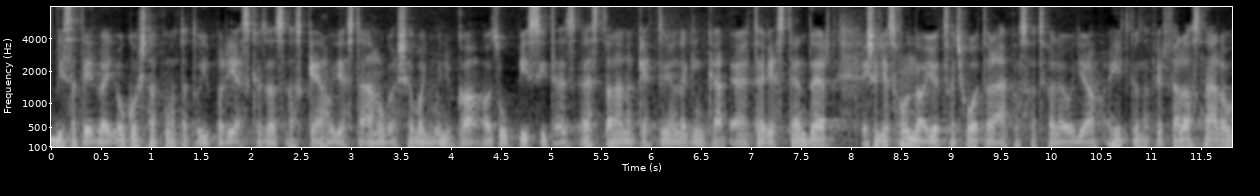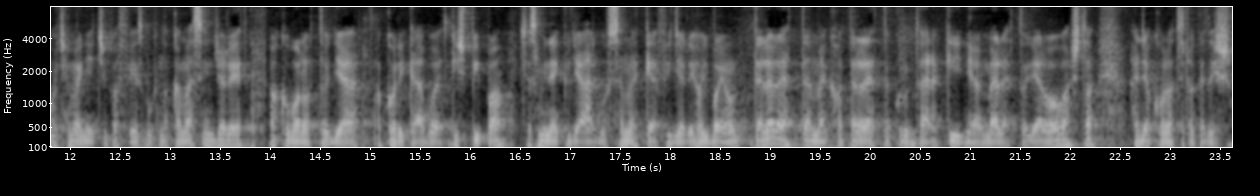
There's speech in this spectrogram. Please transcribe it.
visszatérve egy okosnak mondható ipari eszköz, az, az kell, hogy ezt támogassa, vagy mondjuk az OPC-t, ez, ez talán a kettő jön leginkább elterjedt standard, és hogy ez honnan jött, vagy hol találkozhat vele ugye a hétköznapi felhasználó, hogyha megnyitjuk a Facebooknak a messengerét, akkor van ott ugye a karikából egy kis pipa, és ezt mindenki ugye árgus szemekkel figyeli, hogy vajon tele lettem, meg ha tele lett, akkor utána kinyel mellett, hogy elolvasta. Hát gyakorlatilag ez is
